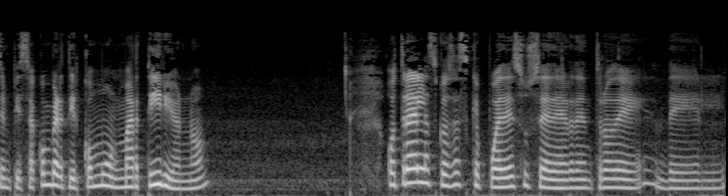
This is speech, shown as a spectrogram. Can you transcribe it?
empieza a convertir como un martirio, ¿no? Otra de las cosas que puede suceder dentro de, del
